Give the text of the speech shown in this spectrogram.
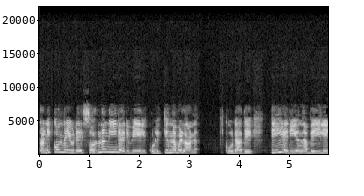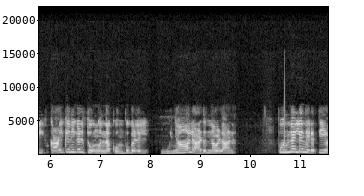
കണിക്കൊന്നയുടെ സ്വർണനീരരുവിയിൽ കുളിക്കുന്നവളാണ്. കൂടാതെ തീ എരിയുന്ന വെയിലിൽ കായ്കനികൾ തൂങ്ങുന്ന കൊമ്പുകളിൽ ഊഞ്ഞാലാടുന്നവളാണ്. പുന്നല്ല് നിരത്തിയ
